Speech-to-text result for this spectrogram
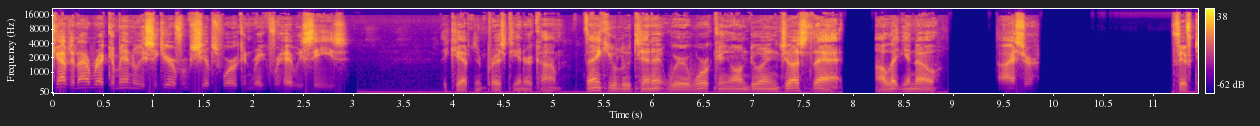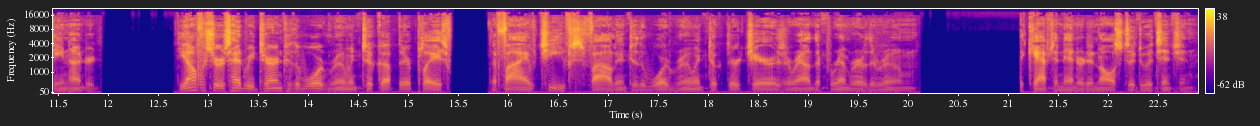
Captain, I recommend we secure from ship's work and rig for heavy seas. The captain pressed the intercom. Thank you, Lieutenant. We're working on doing just that. I'll let you know. Aye, sir. 1500. The officers had returned to the wardroom and took up their place. The five chiefs filed into the wardroom and took their chairs around the perimeter of the room. The captain entered and all stood to attention.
